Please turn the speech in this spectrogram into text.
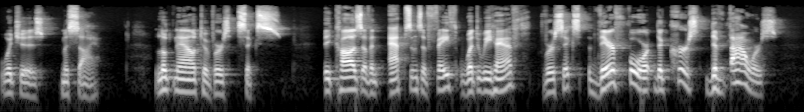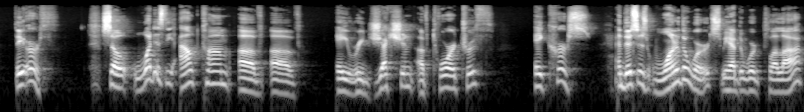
which is Messiah. Look now to verse 6. Because of an absence of faith, what do we have? Verse 6 Therefore, the curse devours the earth. So, what is the outcome of, of a rejection of Torah truth? A curse. And this is one of the words. We have the word klala,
